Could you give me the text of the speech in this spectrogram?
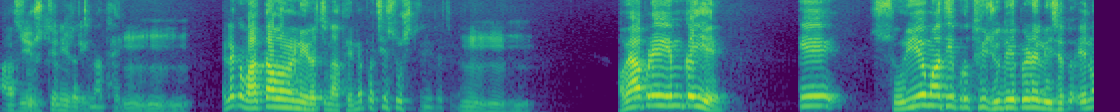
આ સૃષ્ટિની રચના થઈ. એટલે કે વાતાવરણની રચના થઈ ને પછી સૃષ્ટિની રચના હવે આપણે એમ કહીએ કે સૂર્યમાંથી પૃથ્વી જુદી પડેલી છે તો એનો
